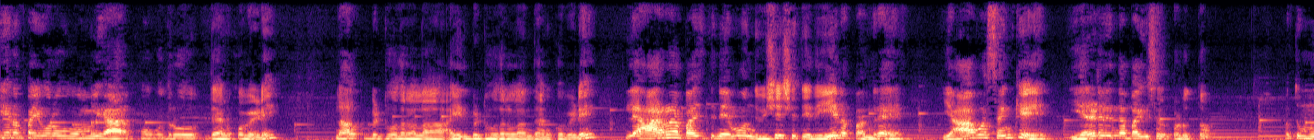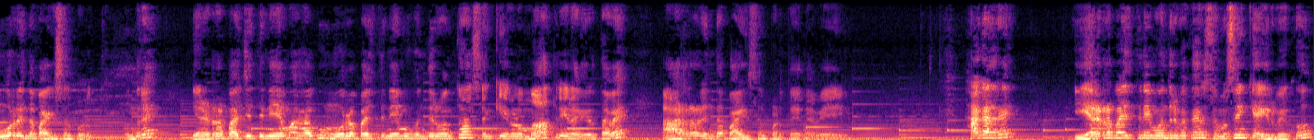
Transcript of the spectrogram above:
ಏನಪ್ಪ ಇವರು ಒಮ್ಮೆಗೆ ಆರಕ್ಕೆ ಹೋಗಿದ್ರು ಅಂತ ಅನ್ಕೋಬೇಡಿ. ನಾಲ್ಕು ಬಿಟ್ಟು ಹೋದ್ರಲ್ಲ, ಐದು ಬಿಟ್ಟು ಹೋದ್ರಲ್ಲ ಅಂತ ಅನ್ಕೋಬೇಡಿ. ಇಲ್ಲಿ ಆರರ ಬಾಧ್ಯತೆ ನಿಯಮ ಒಂದು ವಿಶೇಷತೆ ಇದೆ. ಏನಪ್ಪ ಅಂದ್ರೆ ಯಾವ ಸಂಖ್ಯೆ ಎರಡರಿಂದ ಭಾಗಿಸಲ್ಪಡುತ್ತೋ ಮತ್ತು ಮೂರರಿಂದ ಭಾಗಿಸಲ್ಪಡುತ್ತೋ. ಅಂದ್ರೆ ಎರಡರ ಬಾಧ್ಯತೆ ನಿಯಮ ಹಾಗೂ ಮೂರರ ಬಾಧ್ಯತೆ ನಿಯಮ ಹೊಂದಿರುವಂತಹ ಸಂಖ್ಯೆಗಳು ಮಾತ್ರ ಏನಾಗಿರ್ತವೆ? ಆರರಿಂದ ಭಾಗಿಸಲ್ಪಡ್ತಾ ಇದ್ದಾವೆ. ಹಾಗಾದ್ರೆ ಎರಡರ ಬಾಧಿತ ನಿಯಮ ಹೊಂದಿರಬೇಕಾದ್ರೆ ಸಮಸಂಖ್ಯೆ ಆಗಿರ್ಬೇಕು.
